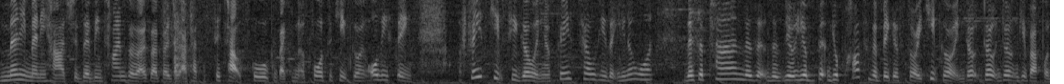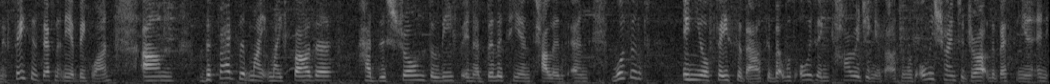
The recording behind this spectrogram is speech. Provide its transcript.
many, many hardships. There have been times as I've, I've had to sit out school because I couldn't afford to keep going, all these things. Faith keeps you going, and faith tells you that, you know what, there's a plan, there's a, the, you're, you're, you're, part of a bigger story. Keep going, don't, don't, don't give up on it. Faith is definitely a big one. Um, the fact that my, my father had this strong belief in ability and talent and wasn't in your face about it, but was always encouraging about it, was always trying to draw out the best in you and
